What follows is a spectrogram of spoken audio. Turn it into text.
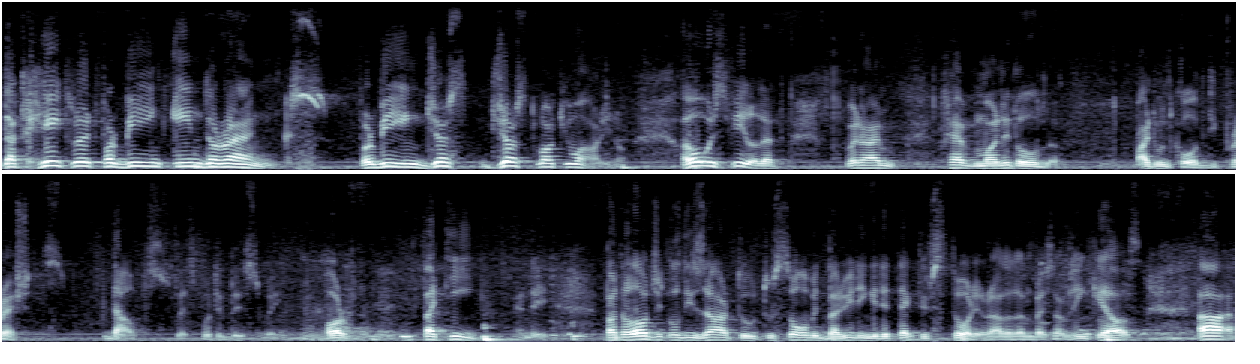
that hatred for being in the ranks, for being just just what you are. You know, I always feel that when I'm have my little, I don't call it depressions, doubts, let's put it this way, or fatigue, and a pathological desire to, to solve it by reading a detective story rather than by something else. Uh,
